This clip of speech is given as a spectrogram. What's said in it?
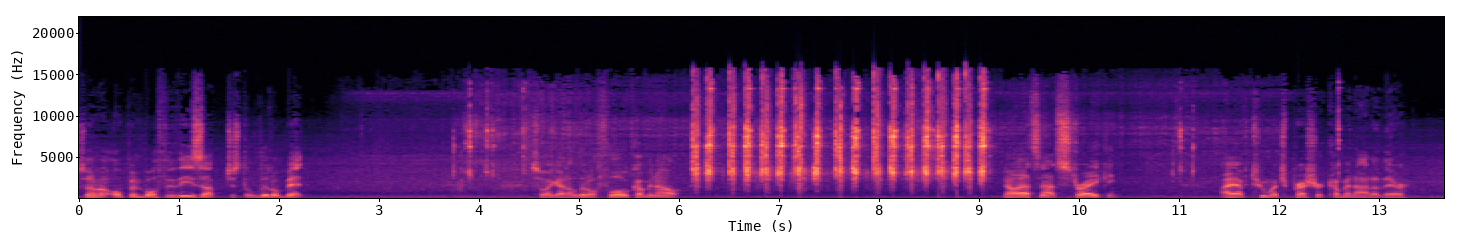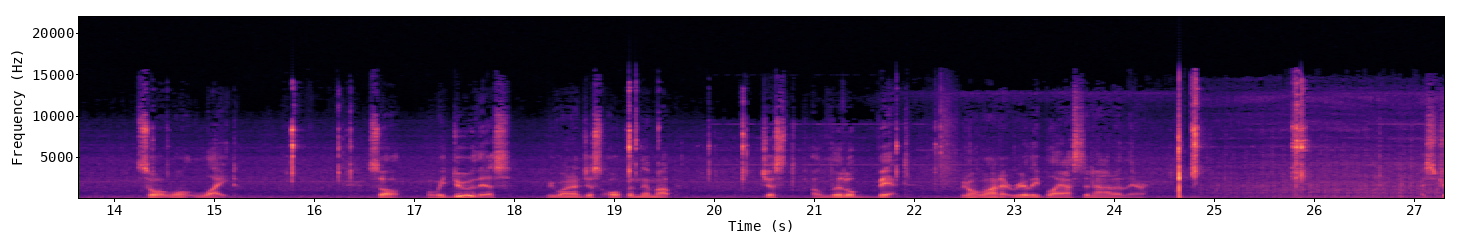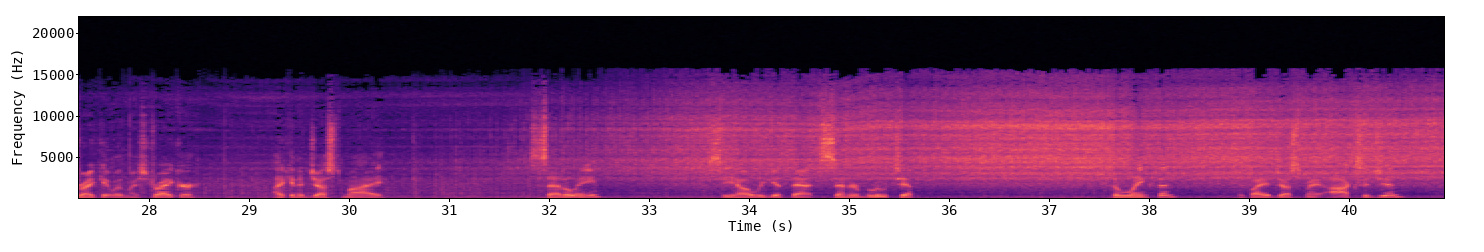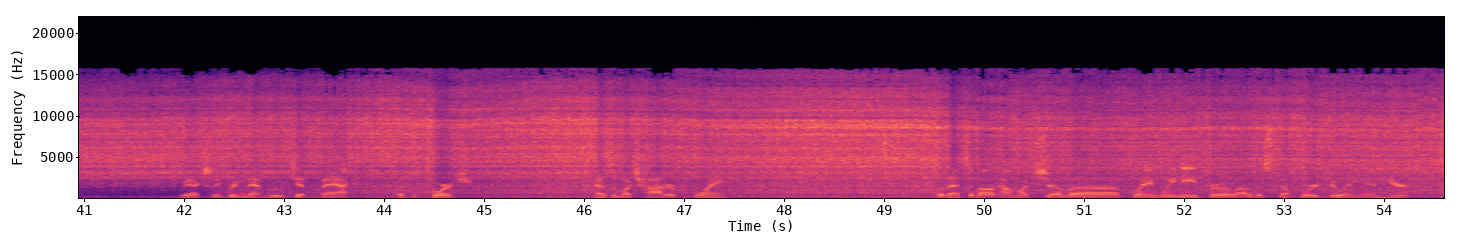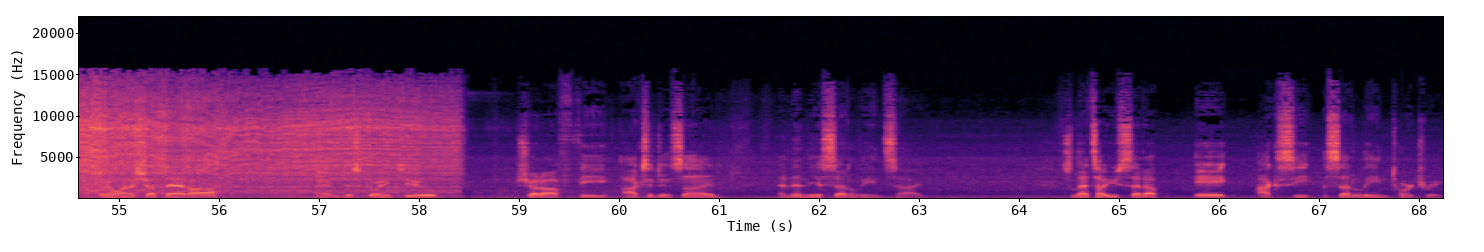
So I'm to open both of these up just a little bit. So I got a little flow coming out. Now that's not striking. I have too much pressure coming out of there so it won't light. So when we do this, we want to just open them up just a little bit. We don't want it really blasting out of there. I strike it with my striker I can adjust my acetylene. See how we get that center blue tip to lengthen. If I adjust my oxygen, we actually bring that blue tip back, but the torch has a much hotter flame. So that's about how much of a flame we need for a lot of the stuff we're doing in here. But I want to shut that off. I'm just going to shut off the oxygen side and then the acetylene side. So that's how you set up a oxyacetylene torch rig.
